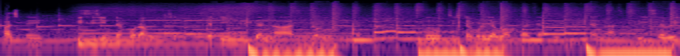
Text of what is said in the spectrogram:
ফার্স্ট টাইম প্রিসিজনটা করা হচ্ছে যাতে ইঞ্জুরিটা না আসে পরবর্তীকালে তো চেষ্টা করে যাব আমরা যাতে ইঞ্জুরিটা না আসে সেই হিসাবেই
